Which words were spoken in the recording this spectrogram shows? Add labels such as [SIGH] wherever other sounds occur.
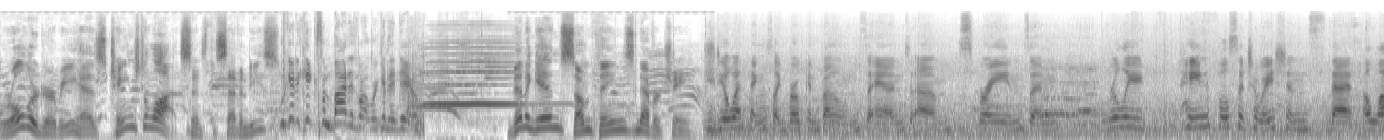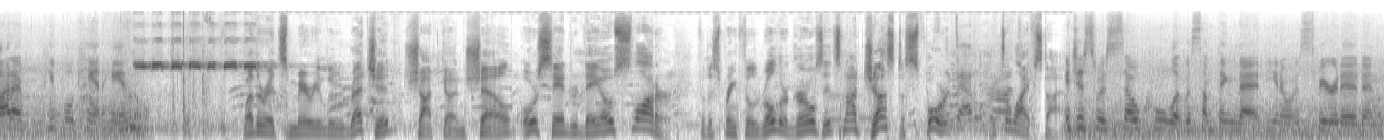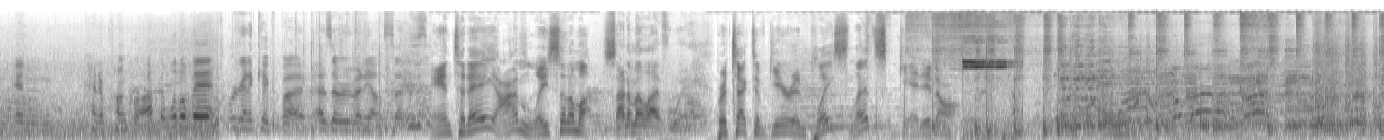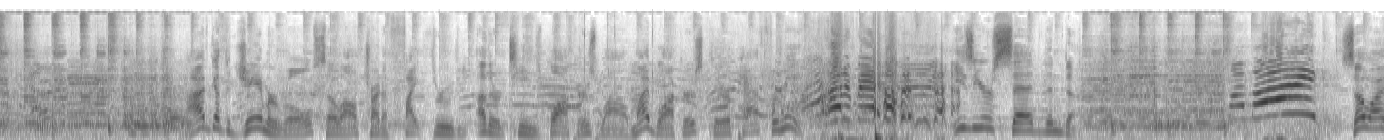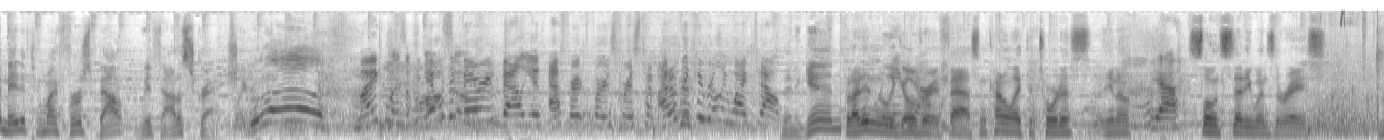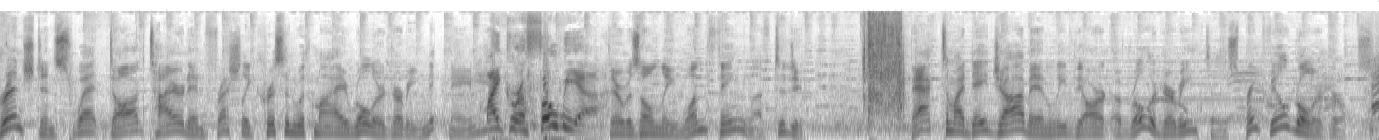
Roller derby has changed a lot since the 70s. We're gonna kick some butt, is what we're gonna do. Then again, some things never change. You deal with things like broken bones and um, sprains and really painful situations that a lot of people can't handle. Whether it's Mary Lou Wretched, Shotgun Shell, or Sandra Day Slaughter, for the Springfield Roller Girls, it's not just a sport, it's a lifestyle. It just was so cool. It was something that, you know, was spirited and, and kind of punk rock a little bit. We're gonna kick butt, as everybody else says. And today, I'm lacing them up. Signing my life away. Protective gear in place, let's get it on. I've got the jammer role, so I'll try to fight through the other team's blockers while my blockers clear a path for me. Out of bounds! [LAUGHS] Easier said than done. My Mike! So I made it through my first bout without a scratch. Mike was, it was a very valiant effort for his first time. I don't think he really wiped out. Then again, But I didn't really go Maybe very fast. I'm kind of like the tortoise, you know? Yeah. Slow and steady wins the race. drenched in sweat, dog tired, and freshly christened with my roller derby nickname, Microphobia! there was only one thing left to do. Back to my day job and leave the art of roller derby to the Springfield Roller Girls.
